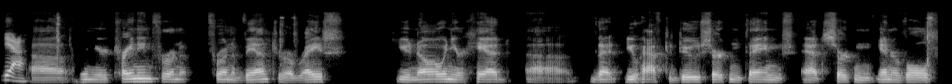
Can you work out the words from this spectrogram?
Yeah. Uh, when you're training for an for an event or a race you know in your head uh, that you have to do certain things at certain intervals.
